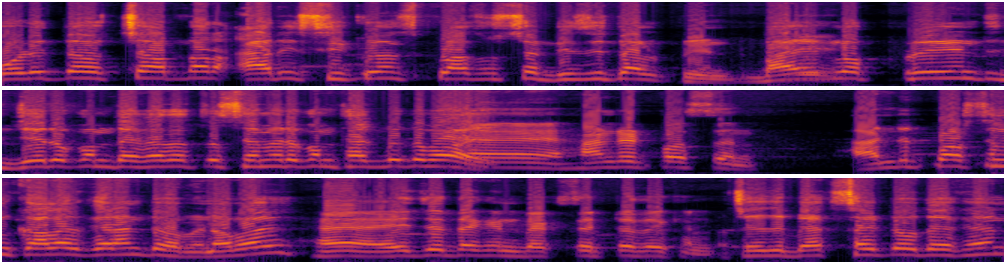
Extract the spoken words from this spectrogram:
বডিতে হচ্ছে আপনার আরি সিকোয়েন্স প্লাস হচ্ছে ডিজিটাল প্রিন্ট ভাই এগুলো প্রিন্ট যেরকম দেখা যাচ্ছে সেম এরকম থাকবে তো ভাই? হ্যাঁ hundred percent hundred percent colour guarantee হবে না ভাই? হ্যাঁ এই যে দেখেন ব্যাক সাইডটা দেখেন। আচ্ছা এই যে ব্যাক সাইডেও দেখেন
